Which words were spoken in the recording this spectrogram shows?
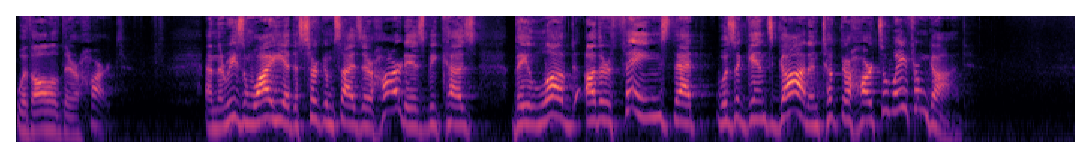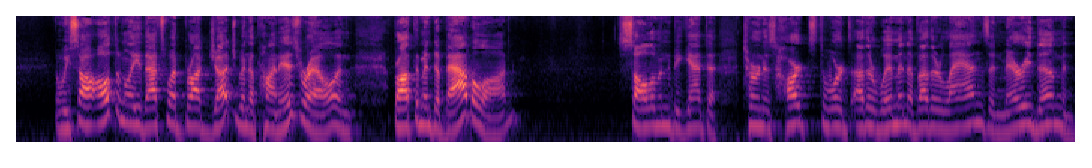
with all of their heart. And the reason why he had to circumcise their heart is because they loved other things that was against God and took their hearts away from God. And we saw ultimately that's what brought judgment upon Israel and brought them into Babylon. Solomon began to turn his hearts towards other women of other lands and married them and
